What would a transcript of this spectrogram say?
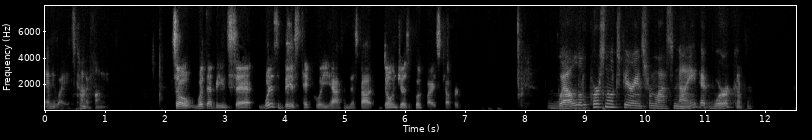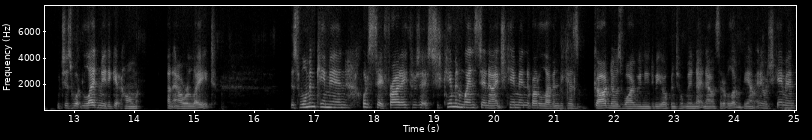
anyway, it's kind of funny. So with that being said, what is the biggest takeaway you have from this about don't judge a book by its cover? Well, a little personal experience from last night at work, Okay. which is what led me to get home an hour late. This woman came in, what it say, Friday, Thursday? She came in Wednesday night. She came in about 11 because God knows why we need to be open till midnight now instead of 11 p.m. Anyway, she came in.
